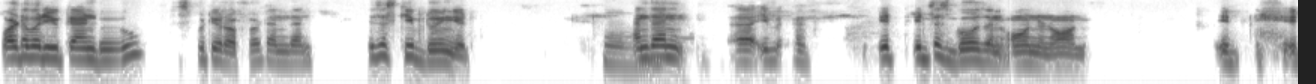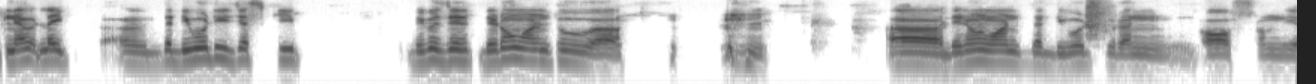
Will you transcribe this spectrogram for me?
whatever you can do just put your effort and then you just keep doing it. Mhm. and then uh, it it just goes and on and on. It it never like uh, the devotees just keep because they, they don't want to uh, uh, they don't want the devotee to run off from the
